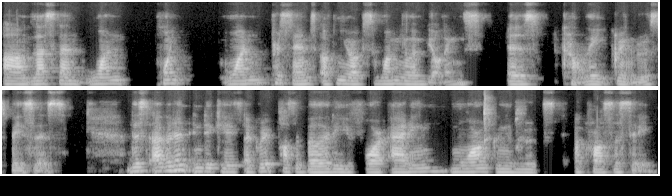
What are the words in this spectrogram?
um, less than 1.1% of New York's 1 million buildings is currently green roof spaces. This evidence indicates a great possibility for adding more green roofs across the city.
